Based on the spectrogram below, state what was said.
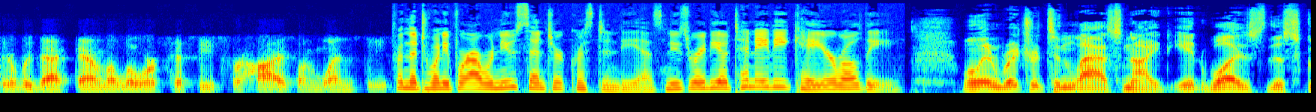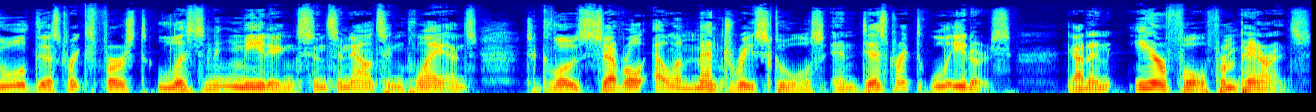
they'll be back down in the lower 50s for highs on Wednesday. From the 24 hour news center, Kristen Diaz, News Radio 1080 KRLD. Well, in Richardson last night, it was the school district's first listening meeting since announcing plans to close several elementary schools, and district leaders got an earful from parents.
